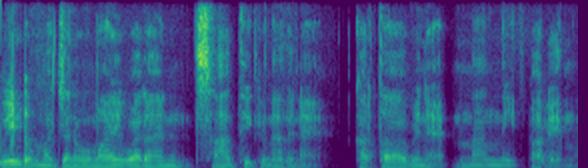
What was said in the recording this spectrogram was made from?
വീണ്ടും വചനവുമായി വരാൻ സാധിക്കുന്നതിന് കർത്താവിന് നന്ദി പറയുന്നു.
